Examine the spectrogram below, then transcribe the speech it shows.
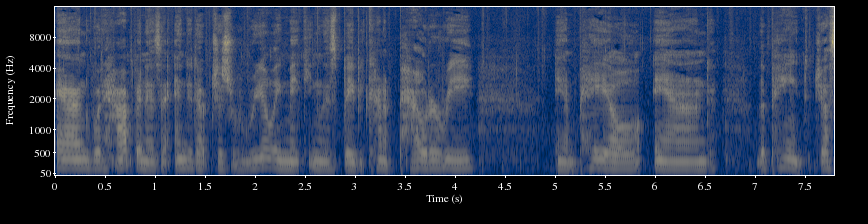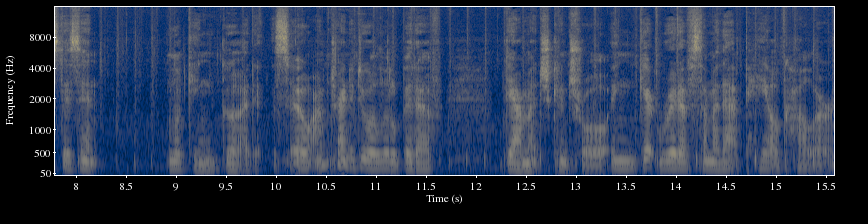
And what happened is I ended up just really making this baby kind of powdery and pale and the paint just isn't looking good. So I'm trying to do a little bit of damage control and get rid of some of that pale color.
